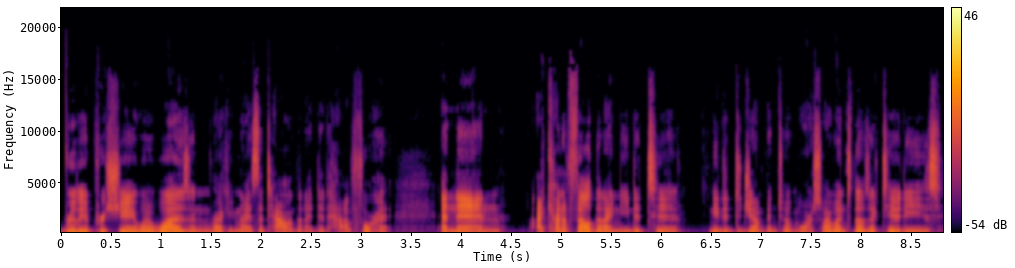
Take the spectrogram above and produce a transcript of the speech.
really appreciate what it was and recognize the talent that I did have for it. And then I kind of felt that I needed to needed to jump into it more. So I went to those activities.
